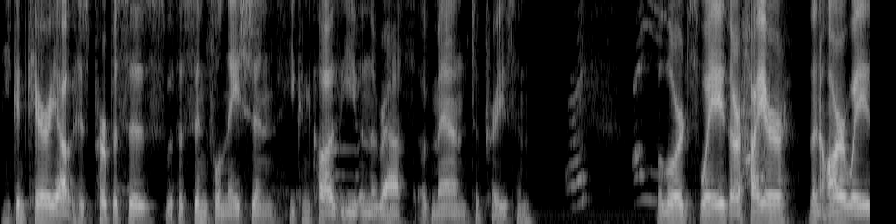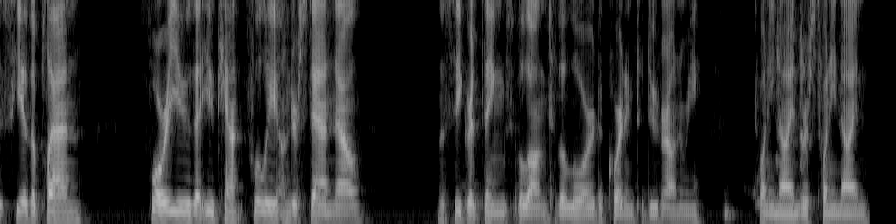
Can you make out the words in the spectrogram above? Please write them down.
He can carry out his purposes with a sinful nation. He can cause even the wrath of man to praise him. The Lord's ways are higher than our ways. He has a plan for you that you can't fully understand now. The secret things belong to the Lord, according to Deuteronomy 29, verse 29.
